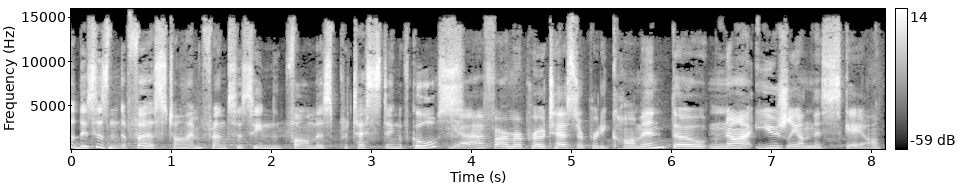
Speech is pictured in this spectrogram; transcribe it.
So this isn't the first time France has seen farmers protesting, of course. Yeah, farmer protests are pretty common, though not usually on this scale.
